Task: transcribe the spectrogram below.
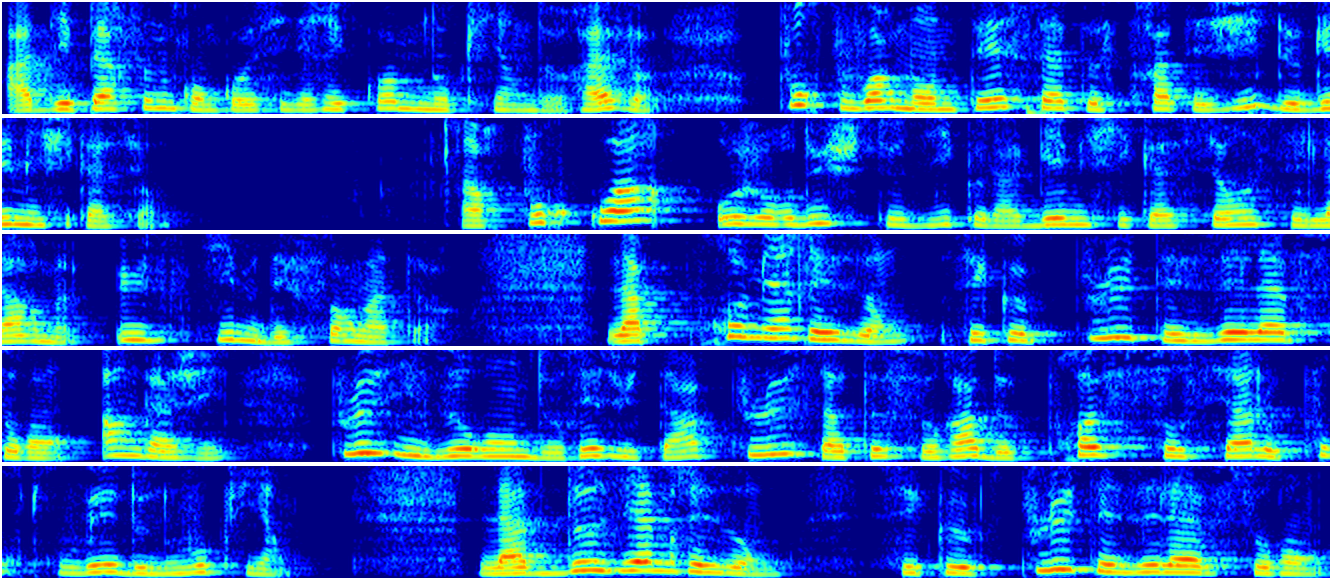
à des personnes qu'on considérait comme nos clients de rêve pour pouvoir monter cette stratégie de gamification. Alors pourquoi aujourd'hui je te dis que la gamification c'est l'arme ultime des formateurs? La première raison c'est que plus tes élèves seront engagés, plus ils auront de résultats, plus ça te fera de preuves sociales pour trouver de nouveaux clients. La deuxième raison, c'est que plus tes élèves seront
